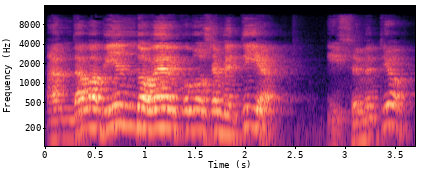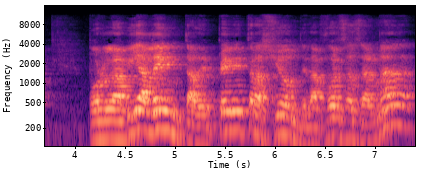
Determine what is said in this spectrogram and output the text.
andaba viendo a ver cómo se metía y se metió por la vía lenta de penetración de las Fuerzas Armadas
